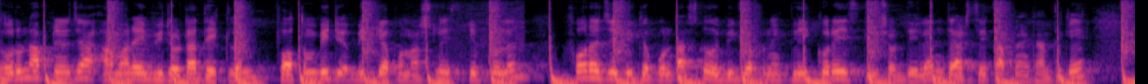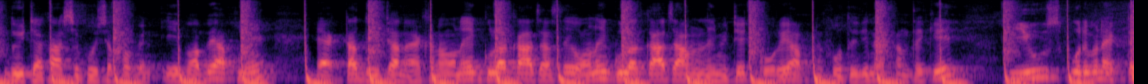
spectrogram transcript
ধরুন আপনি যা আমার এই ভিডিওটা দেখলেন, প্রথম ভিডিও বিজ্ঞাপন আসলো স্কিপ করলেন, পরে যে বিজ্ঞাপনটা আসলো, ওই বিজ্ঞাপনে ক্লিক করে স্ক্রিনশট দিলেন দ্যাটস ইট আপনি এখান থেকে দুই টাকা আশি পয়সা পাবেন। এইভাবে আপনি একটা, দুইটা না, এখানে অনেকগুলো কাজ আছে, অনেকগুলা কাজ আনলিমিটেড করে আপনি প্রতিদিন এখান থেকে ইউজ পরিমাণে একটা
